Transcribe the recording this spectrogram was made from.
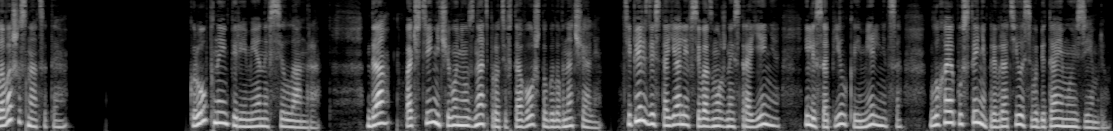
Глава 16. Крупные перемены в Силанра. Да, почти ничего не узнать против того, что было в начале. Теперь здесь стояли всевозможные строения, и лесопилка, и мельница. Глухая пустыня превратилась в обитаемую землю.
